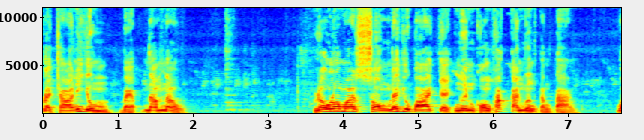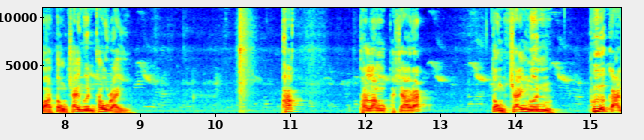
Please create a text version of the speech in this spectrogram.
ประชานิยมแบบน้ำเน่า เราลองมาส่องนโยบายแจกเงินของพรรคการเมืองต่างๆ ว่าต้องใช้เงินเท่าไหร่พรรคพลังประชารัฐ ต้องใช้เงินเพื่อการ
